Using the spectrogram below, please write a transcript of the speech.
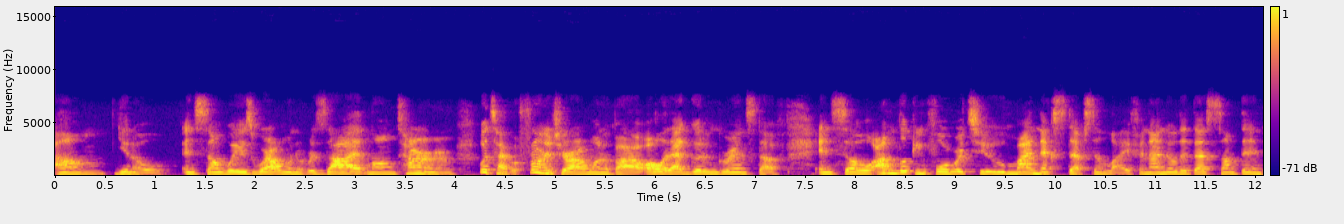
um, you know, in some ways where I want to reside long term, what type of furniture I want to buy, all of that good and grand stuff. And so I'm looking forward to my next steps in life. And I know that that's something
